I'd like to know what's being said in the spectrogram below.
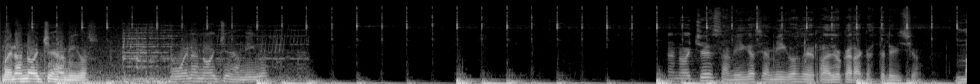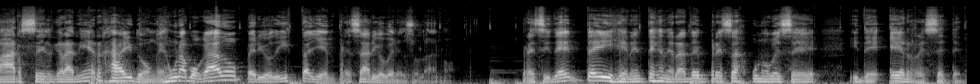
Buenas noches amigos. Buenas noches amigos. Buenas noches amigas y amigos de Radio Caracas Televisión. Marcel Granier Haydon es un abogado, periodista y empresario venezolano. Presidente y gerente general de empresas 1BC y de RCTV.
